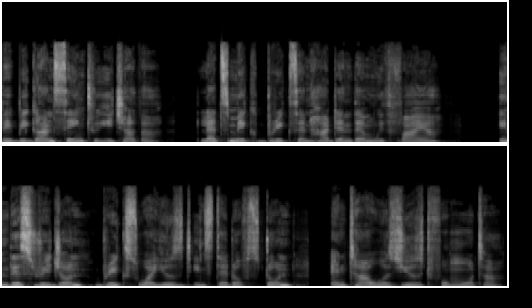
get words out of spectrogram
They began saying to each other, Let's make bricks and harden them with fire. In this region, bricks were used instead of stone, and tar was used for mortar.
